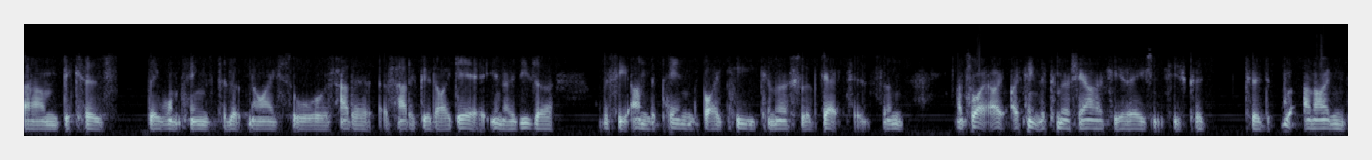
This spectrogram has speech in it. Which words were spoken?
um, because they want things to look nice or have had a have had a good idea. You know, these are obviously underpinned by key commercial objectives, and that's why I, I think the commerciality of agencies could could. And I'm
